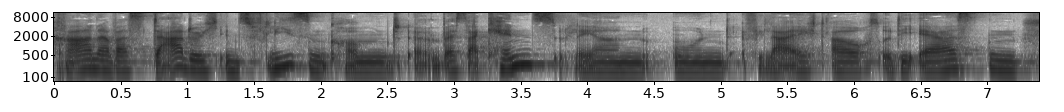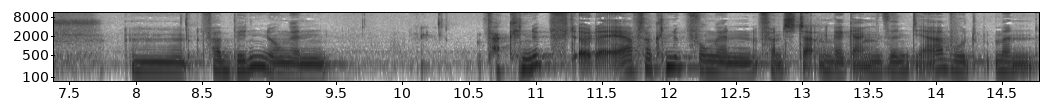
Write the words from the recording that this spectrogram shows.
Prana, was dadurch ins Fließen kommt, äh, besser kennenzulernen und vielleicht auch so die ersten äh, Verbindungen verknüpft oder eher Verknüpfungen vonstatten gegangen sind, ja, wo man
